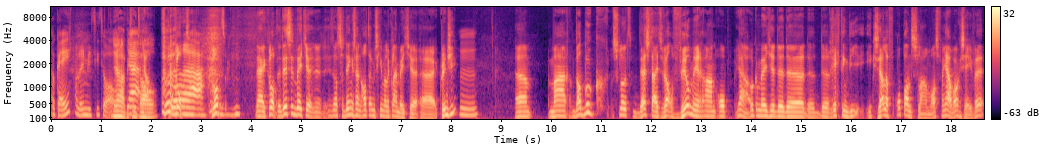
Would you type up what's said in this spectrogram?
Oké. Alleen die titel al. Ja, dat Ja. al... Klopt. Klopt. Nee, klopt. Het is een beetje... eh, Dat soort dingen zijn altijd misschien wel een klein beetje eh, cringy. Ehm, maar dat boek sloot destijds wel veel meer aan op... Ja, ook een beetje de, de, de, de richting die ik zelf op aan het slaan was. Van ja, wacht eens even.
